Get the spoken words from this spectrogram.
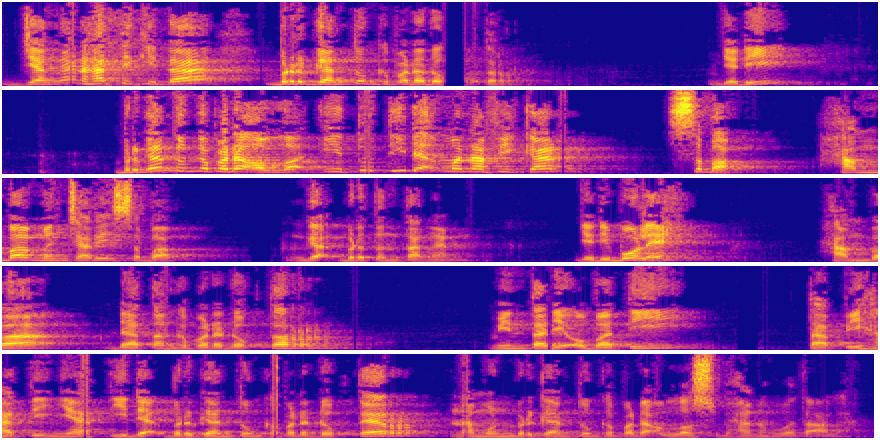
Jangan hati kita bergantung kepada dokter. Jadi bergantung kepada Allah itu tidak menafikan sebab. Hamba mencari sebab, enggak bertentangan. Jadi boleh hamba datang kepada dokter minta diobati tapi hatinya tidak bergantung kepada dokter namun bergantung kepada Allah Subhanahu wa taala.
